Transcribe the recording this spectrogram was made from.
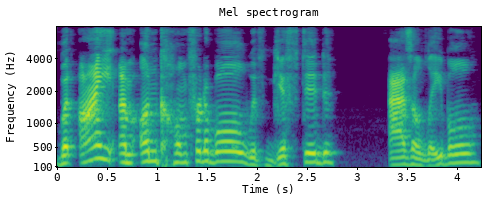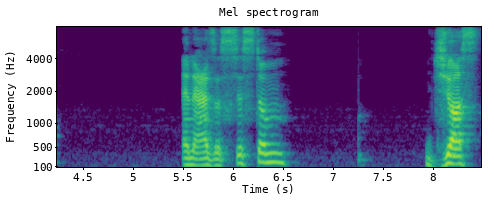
but I am uncomfortable with gifted as a label and as a system just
